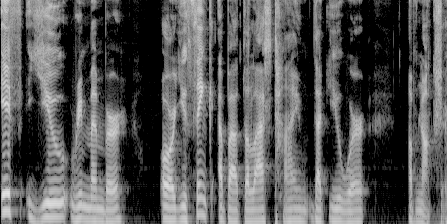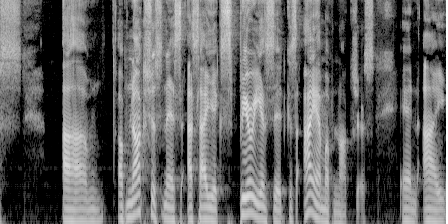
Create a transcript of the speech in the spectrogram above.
if you remember or you think about the last time that you were obnoxious. Um, obnoxiousness, as I experience it, because I am obnoxious, and I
